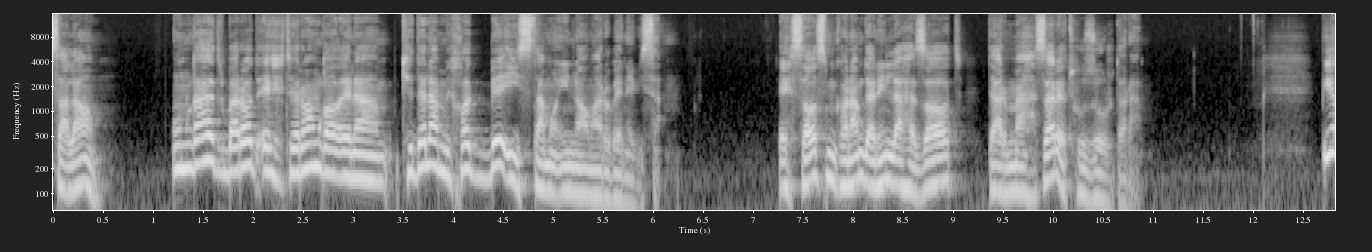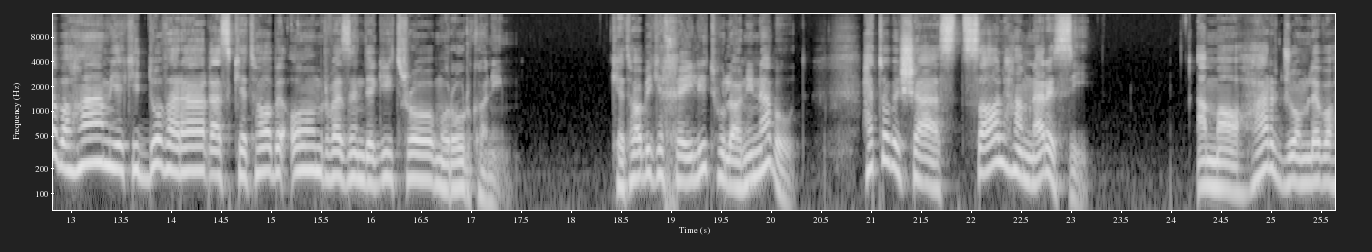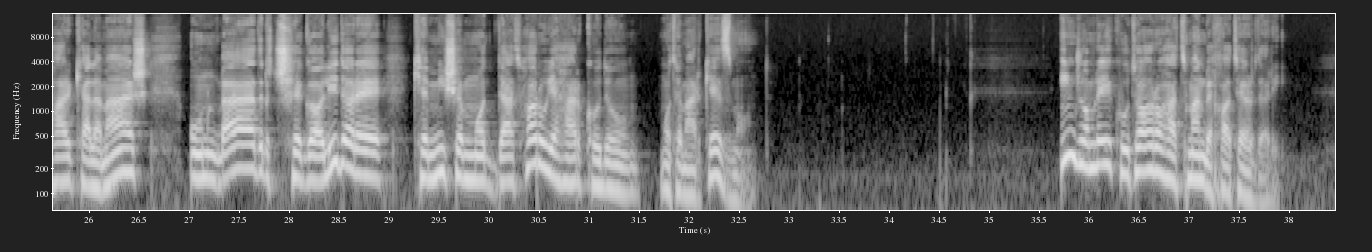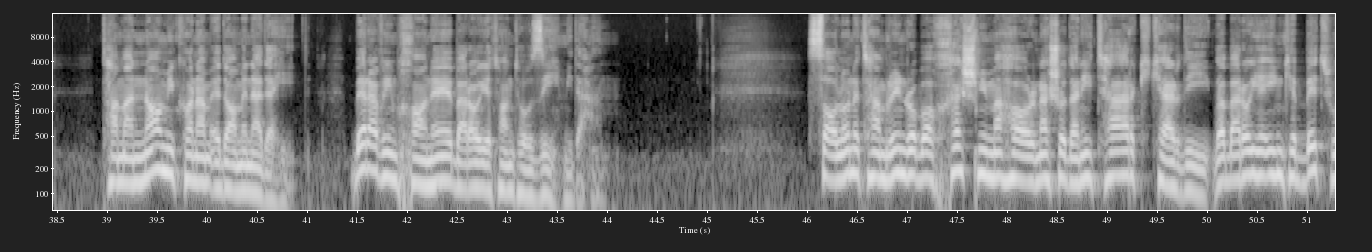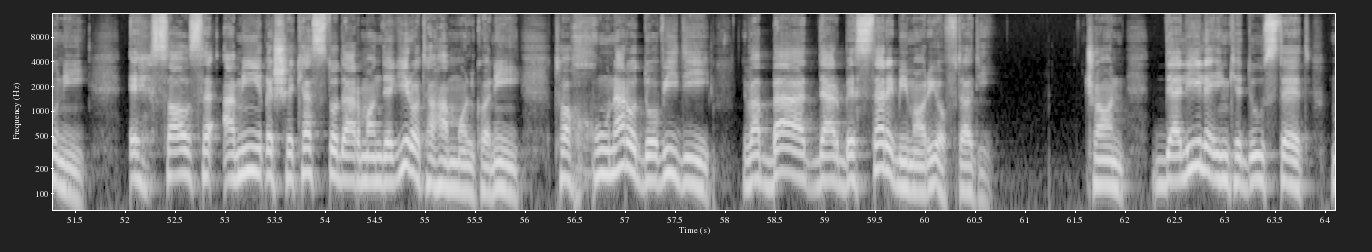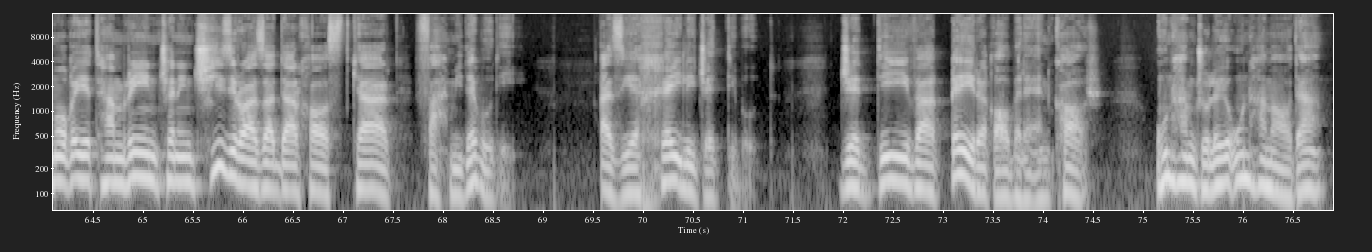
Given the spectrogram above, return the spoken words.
سلام. اونقدر برات احترام قائلم که دلم می‌خواد بایستم و این نامه رو بنویسم. احساس می‌کنم در این لحظات در محضرت حضور دارم. بیا با هم یکی دو ورق از کتاب عمر و زندگیت رو مرور کنیم. کتابی که خیلی طولانی نبود. حتی به شست سال هم نرسید. اما هر جمله و هر کلمش اونقدر چگالی داره که میشه مدتها روی هر کدوم متمرکز موند. این جمله کوتاه رو حتما به خاطر داری. تمنا می‌کنم ادامه ندهید. برویم خانه برایتان توضیح می‌دهم. سالن تمرین رو با خشمی مهار نشدنی ترک کردی و برای اینکه بتونی احساس عمیق شکست و درماندگی رو تحمل کنی تا خونه رو دویدی و بعد در بستر بیماری افتادی. چون دلیل اینکه دوستت موقع تمرین چنین چیزی رو ازت درخواست کرد فهمیده بودی. قضیه خیلی جدی بود. جدی و غیر قابل انکار. اون هم جلوی اون همه آدم.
